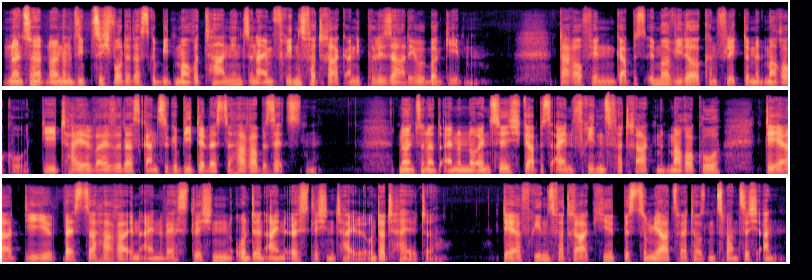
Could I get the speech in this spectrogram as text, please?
1979 wurde das Gebiet Mauretaniens in einem Friedensvertrag an die Polisario übergeben. Daraufhin gab es immer wieder Konflikte mit Marokko, die teilweise das ganze Gebiet der Westsahara besetzten. 1991 gab es einen Friedensvertrag mit Marokko, der die Westsahara in einen westlichen und in einen östlichen Teil unterteilte. Der Friedensvertrag hielt bis zum Jahr 2020 an.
